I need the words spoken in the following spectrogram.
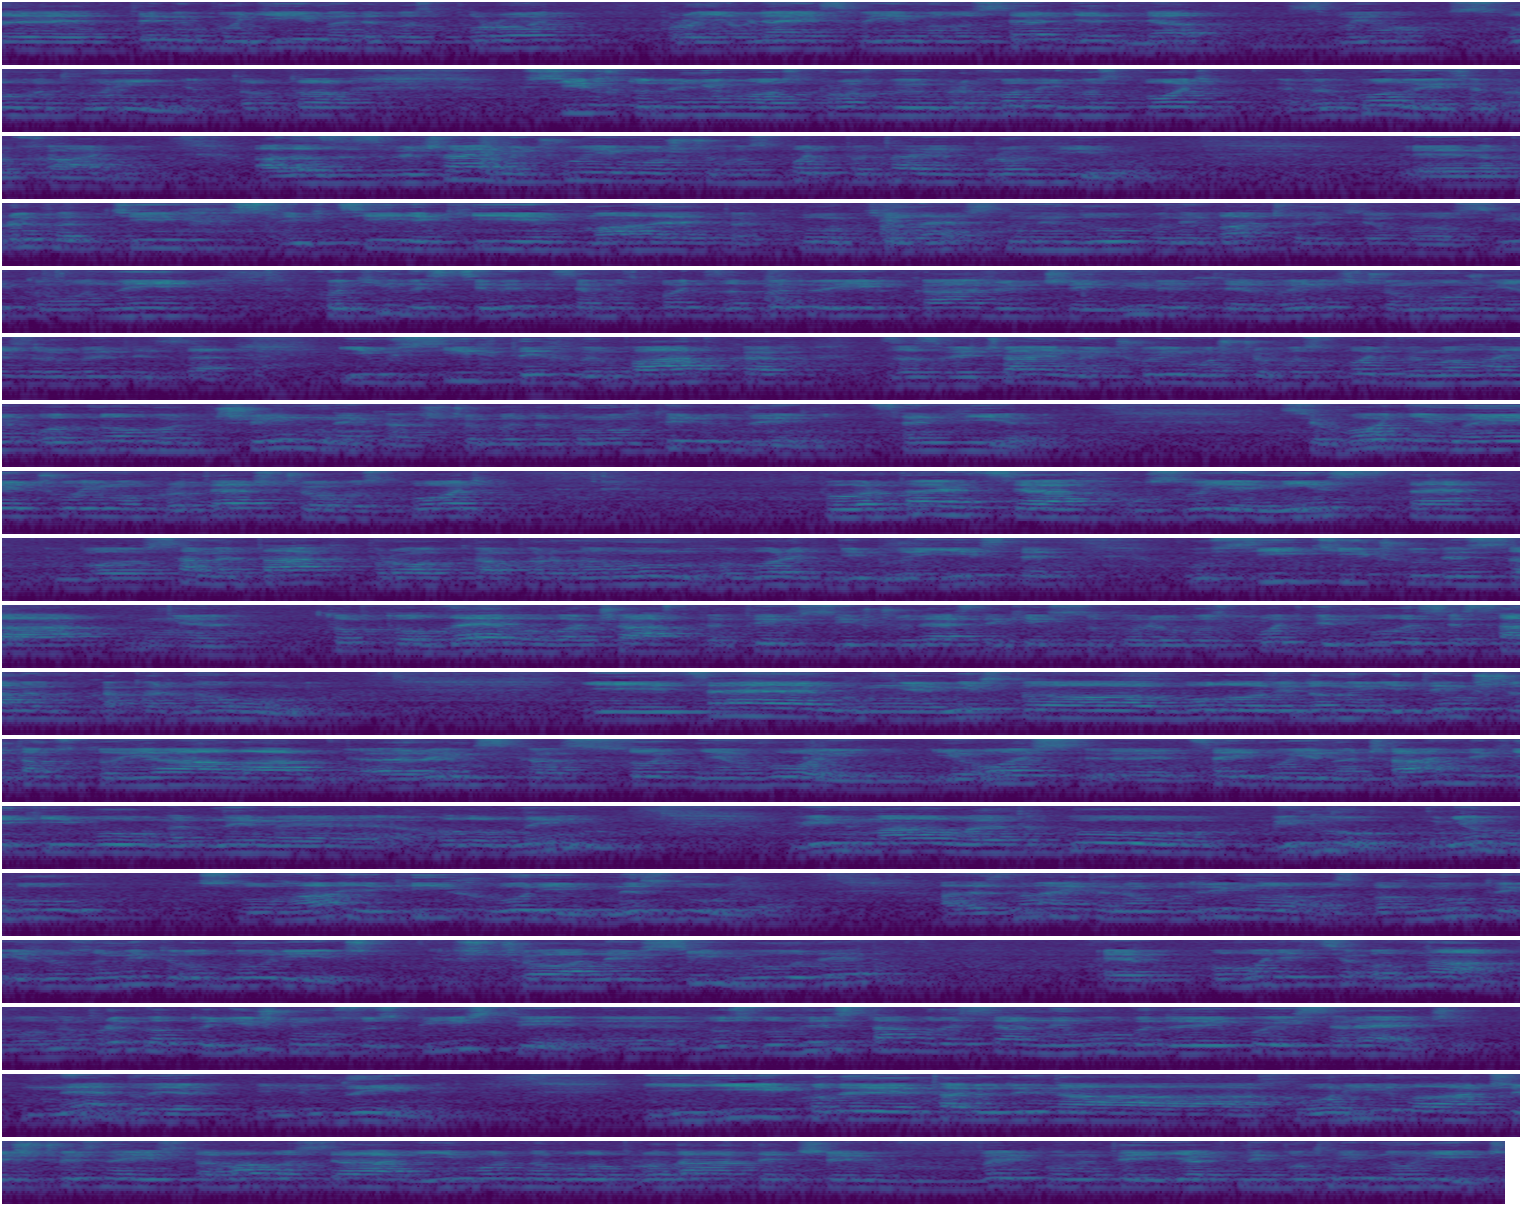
тими подіями, де Господь проявляє своє милосердя для свого, свого творіння. Тобто всі, хто до нього з просьбою приходить, Господь виконує це прохання. Але зазвичай ми чуємо, що Господь питає про віру. Е, Наприклад, ті сліпці, які мали таку тілесну недугу, не бачили цього світу, вони хотіли зцілитися, Господь запитує їх, каже, чи вірите ви, що можу я зробити це? І в всіх тих випадках зазвичай ми чуємо, що Господь вимагає одного чинника, щоб допомогти людині це віри. Сьогодні ми чуємо про те, що Господь повертається у своє місце, бо саме так про Капернаум говорять біблеїсти. Усі ті чудеса, тобто левова частка тих всіх чудес, які сотворив Господь, відбулися саме в Капернаумі. І це місто було відоме і тим, що там стояла е, римська сотня воїнів. І ось е, цей воєначальник, який був над ними головним, він мав е, таку біду. У нього був слуга, який хворів, не здужав. Але знаєте, нам потрібно збагнути і зрозуміти одну річ, що не всі люди поводяться однаково. Наприклад, в тодішньому суспільстві е, до слуги ставилися немоби до якоїсь речі, не до як людини. Її, коли та людина хворіла, чи щось з нею ставалося, її можна було продати чи виконати як непотрібну річ.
